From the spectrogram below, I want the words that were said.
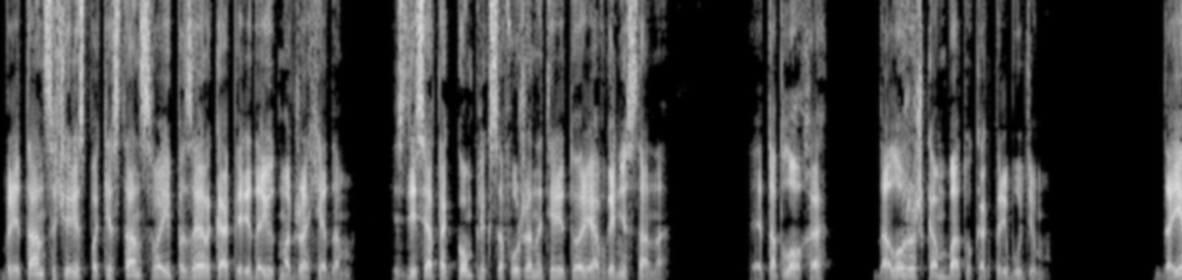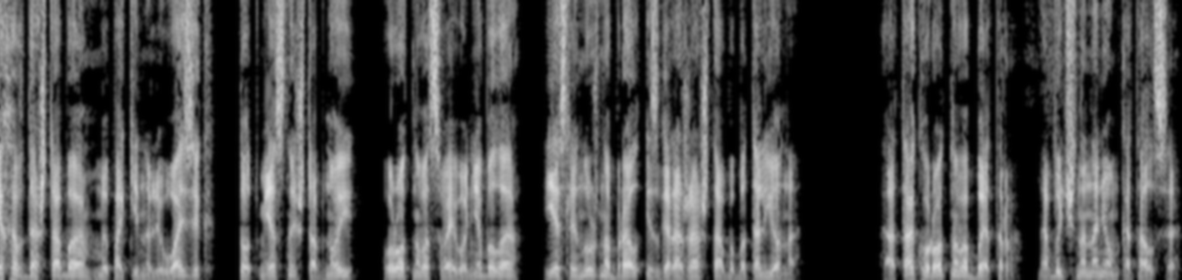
Британцы через Пакистан свои ПЗРК передают маджахедам. С десяток комплексов уже на территории Афганистана. Это плохо. Доложишь комбату, как прибудем. Доехав до штаба, мы покинули УАЗик, тот местный, штабной, уродного своего не было, если нужно, брал из гаража штаба батальона. А так уродного Беттер, обычно на нем катался.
